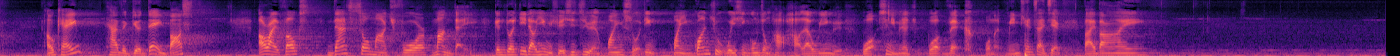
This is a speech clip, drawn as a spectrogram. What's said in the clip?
Okay, have a good day, boss. Alright, folks, that's so much for Monday. 更多地道英语学习资源，欢迎锁定，欢迎关注微信公众号“好莱坞英语”。我是你们的主播 Vic，我们明天再见，拜拜。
